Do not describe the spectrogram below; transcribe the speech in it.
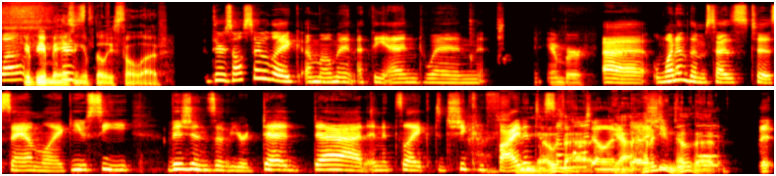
Well, it'd be amazing if Billy's still alive. there's also like a moment at the end when Amber. uh one of them says to Sam like you see visions of your dead dad and it's like did she confide You into know someone? that. Tell Yeah, anybody. how did She you did know that? The,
